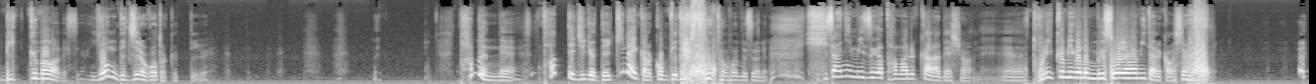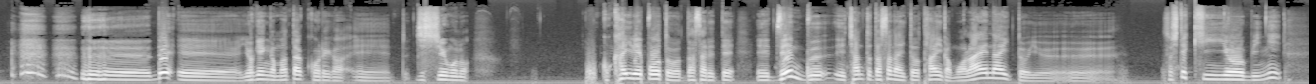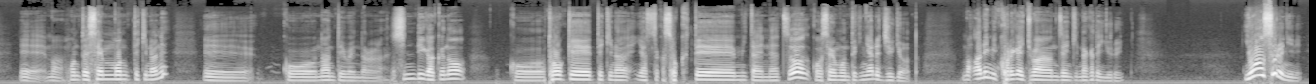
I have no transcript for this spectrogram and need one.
ビッグママですよ。読んで字のごとくっていう。多分ね、立って授業できないからコンピューターしだと思うんですよね。膝に水が溜まるからでしょうね。えー、取り組み後の無双山みたいな顔してます。え、で、えー、予言がまたこれが、えー、と、実習もの。5回レポートを出されて、えー、全部、えー、ちゃんと出さないと単位がもらえないという、そして金曜日に、えー、まあ本当に専門的なね、え、こう、なんて言えばいいんだろうな、心理学の、こう、統計的なやつとか測定みたいなやつを、こう、専門的にやる授業と。まあ、ある意味これが一番前期の中で緩い。要するに、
